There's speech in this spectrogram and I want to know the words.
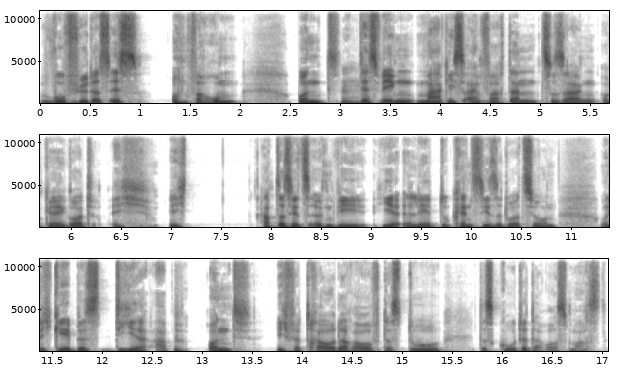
wofür das ist und warum. Und mhm. deswegen mag ich es einfach dann zu sagen, okay Gott, ich, ich habe das jetzt irgendwie hier erlebt, du kennst die Situation und ich gebe es dir ab. Und ich vertraue darauf, dass du das Gute daraus machst.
